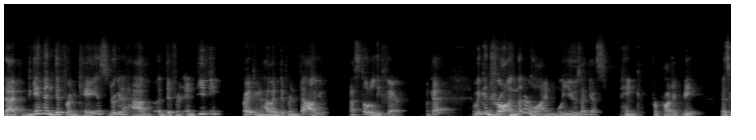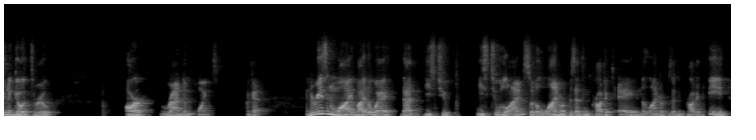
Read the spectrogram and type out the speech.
that given different Ks, you're gonna have a different NPV, right? You're gonna have a different value. That's totally fair, okay? And we can draw another line. We'll use, I guess, pink for project B. That's gonna go through our random point, okay? And the reason why, by the way, that these two these two lines, so the line representing project A and the line representing project B,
